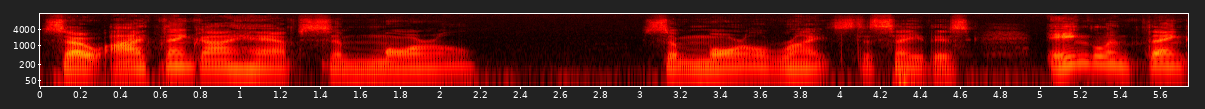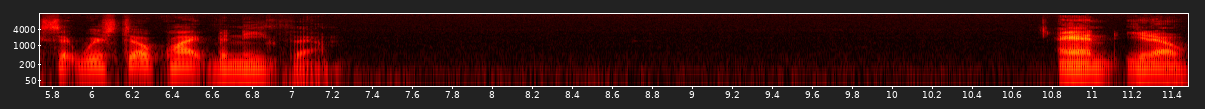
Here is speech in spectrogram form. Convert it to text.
so I think I have some moral some moral rights to say this. England thinks that we're still quite beneath them. And, you know,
